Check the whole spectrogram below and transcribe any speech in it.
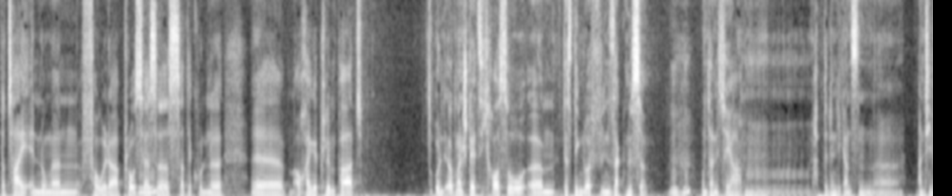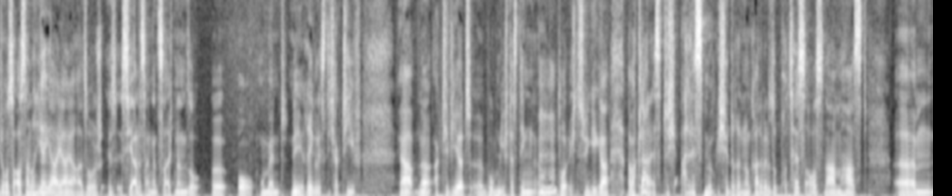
Dateiendungen, Folder, Processes, mhm. hat der Kunde äh, auch reingeklimpert und irgendwann stellt sich raus, so, ähm, das Ding läuft wie ein Sack Nüsse. Mhm. Und dann ist so, ja, hm, habt ihr denn die ganzen äh, Antivirus-Ausnahmen? Ja, ja, ja, ja, also ist, ist hier alles angezeigt. Und dann so, äh, oh, Moment, nee, Regel ist nicht aktiv ja, ne, aktiviert, äh, bumm, lief das Ding äh, mhm. deutlich zügiger. Aber klar, da ist natürlich alles Mögliche drin. Und gerade wenn du so Prozessausnahmen hast, ähm,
